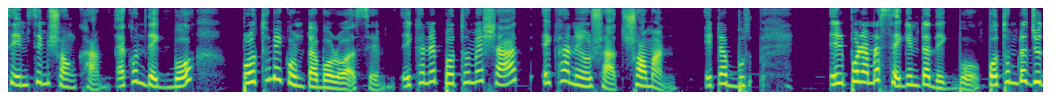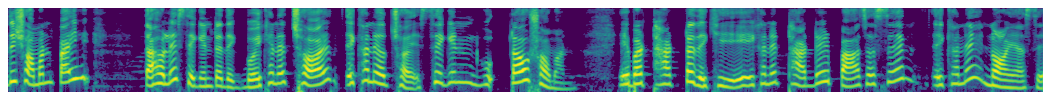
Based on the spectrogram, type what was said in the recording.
সেম সেম সংখ্যা, এখন দেখব প্রথমে কোনটা বড় আছে? এখানে প্রথমে সাত, এখানেও সাত, সমান। এটা এরপর আমরা সেকেন্ডটা দেখব। প্রথমটা যদি সমান পাই, তাহলে সেকেন্ডটা দেখব। এখানে ছয়, এখানেও ছয়, সেকেন্ডটাও সমান। এবার থার্ডটা দেখি, এখানে থার্ডের পাঁচ আছে, এখানে নয় আছে।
